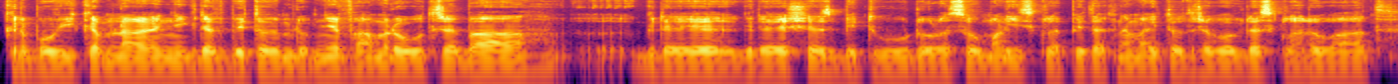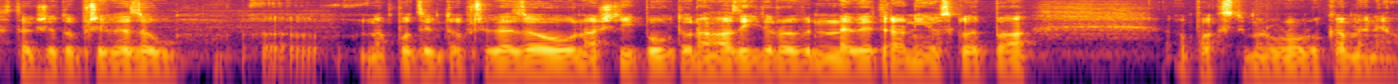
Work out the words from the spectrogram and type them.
krbový kamna někde v bytovém domě v Hamrou třeba, kde je, kde je šest bytů, dole jsou malý sklepy, tak nemají to dřevo kde skladovat, takže to přivezou, eh, na podzim to přivezou, naštípou to, nahází do nevětraného sklepa a pak s tím rovnou do kamene. Jo.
